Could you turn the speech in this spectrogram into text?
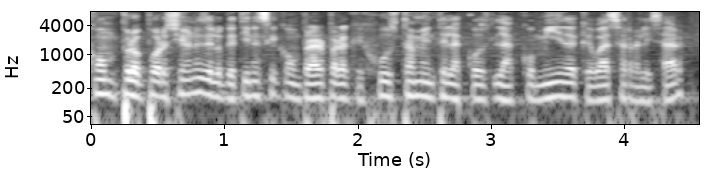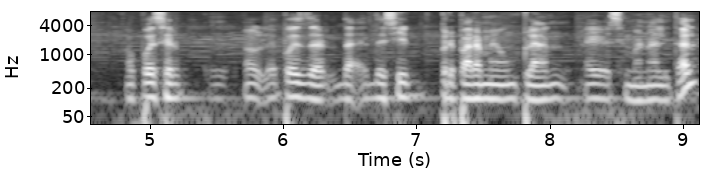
con proporciones de lo que tienes que comprar para que justamente la, la comida que vas a realizar, o puede ser, le puedes decir, prepárame un plan eh, semanal y tal,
